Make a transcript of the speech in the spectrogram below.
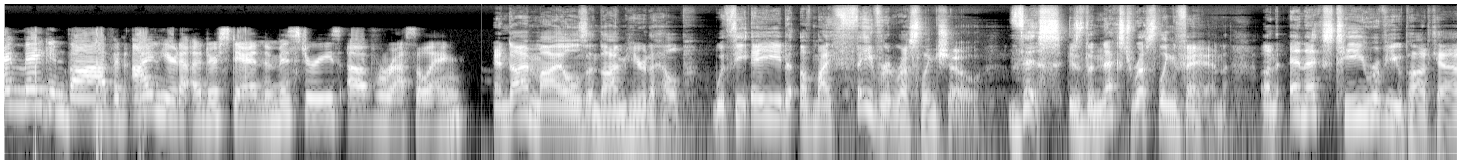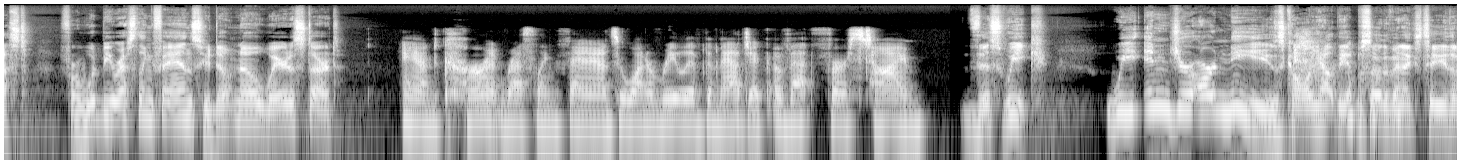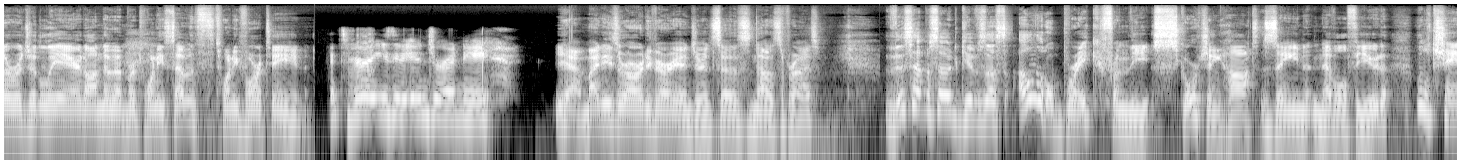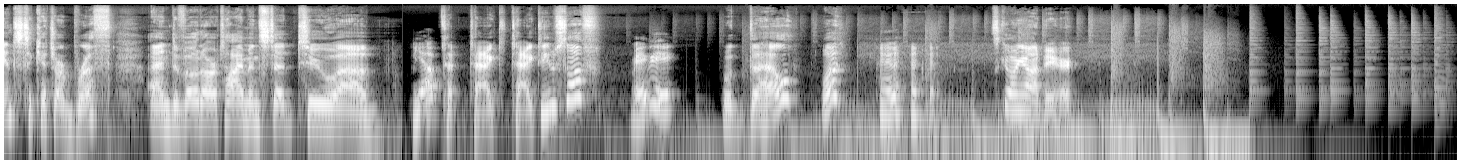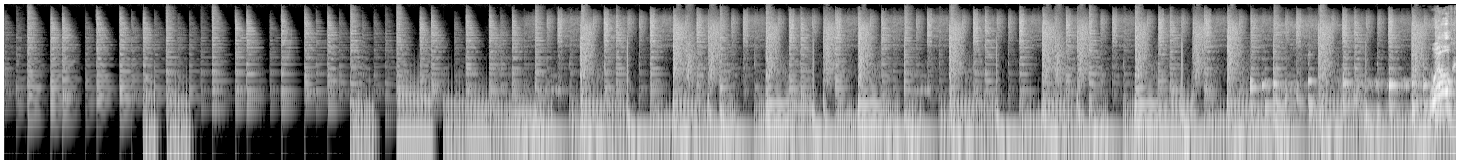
I'm Megan Bob, and I'm here to understand the mysteries of wrestling. And I'm Miles, and I'm here to help with the aid of my favorite wrestling show. This is The Next Wrestling Fan, an NXT review podcast for would be wrestling fans who don't know where to start. And current wrestling fans who want to relive the magic of that first time. This week, we injure our knees calling out the episode of NXT that originally aired on November 27th, 2014. It's very easy to injure a knee. Yeah, my knees are already very injured, so this is not a surprise. This episode gives us a little break from the scorching hot Zayn Neville feud, a little chance to catch our breath and devote our time instead to uh, Yep, t- tag tag team stuff. maybe. What the hell? What? What's going on here?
